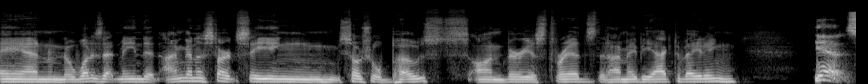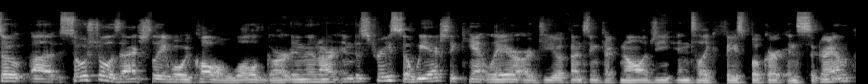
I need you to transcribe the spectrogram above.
And what does that mean? That I'm going to start seeing social posts on various threads that I may be activating? Yeah, so uh, social is actually what we call a walled garden in our industry. So we actually can't layer our geofencing technology into like Facebook or Instagram.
